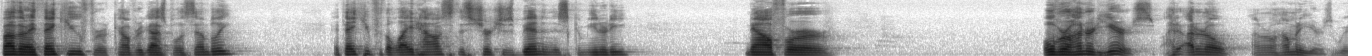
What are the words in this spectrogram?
Father, I thank you for Calvary Gospel Assembly. I thank you for the lighthouse this church has been in this community now for over 100 years. I, don't know. I don't know how many years. We,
